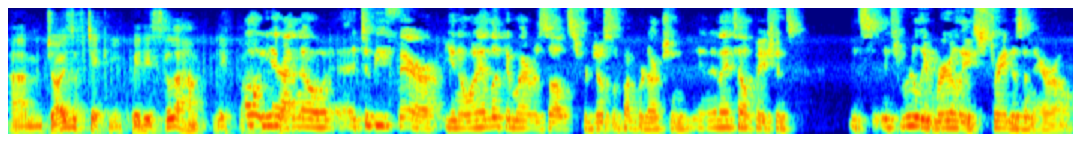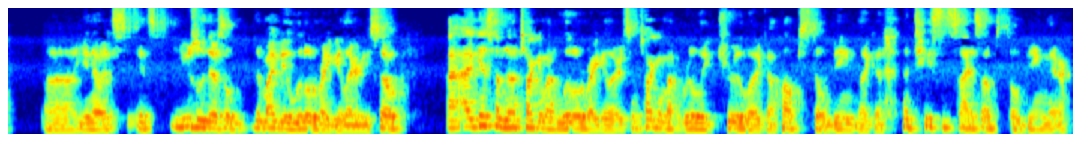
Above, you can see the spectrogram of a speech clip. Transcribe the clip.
um, Joseph technique, where there's still a hump left. Behind. Oh yeah, right? no. Uh, to be fair, you know, when I look at my results for Joseph hump reduction, and I tell patients, it's it's really rarely straight as an arrow. Uh, you know, it's it's usually there's a there might be a little irregularity. So I, guess I'm not talking about little irregularities. I'm talking about really true like a hump still being like a, a decent size hump still being there.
